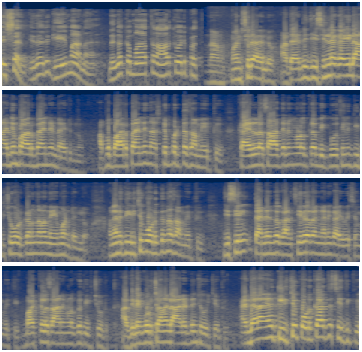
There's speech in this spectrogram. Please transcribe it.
ലിസൺ ഇതൊരു ഗെയിമാണ്. നിങ്ങൾക്ക് മാത്രം ആർക്കും ഒരു എന്താണ്? മനസ്സിലായല്ലോ. അതായത് ജിസിന്റെ കയ്യിൽ ആദ്യം പവർ ബാൻഡ് ഉണ്ടായിരുന്നു. അപ്പൊ പവർ ബാൻഡ് നഷ്ടപ്പെട്ട സമയത്ത് കയ്യിലുള്ള സാധനങ്ങളൊക്കെ ബിഗ് ബോസിന് തിരിച്ചു കൊടുക്കണം എന്നുള്ള നിയമം ഉണ്ടല്ലോ അങ്ങനെ തിരിച്ചു കൊടുക്കുന്ന സമയത്ത് ജിസിൽ തന്റെ എന്തോ കൺസീലർ അങ്ങനെ കൈവശം വെച്ച് ബാക്കിയുള്ള സാധനങ്ങളൊക്കെ തിരിച്ചു കൊടുത്തു. അതിനെക്കുറിച്ചാണ് ലാലേട്ടൻ ചോദിച്ചത്. എന്തായാലും അങ്ങനെ തിരിച്ചു കൊടുക്കാത്ത സ്ഥിതിക്ക്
